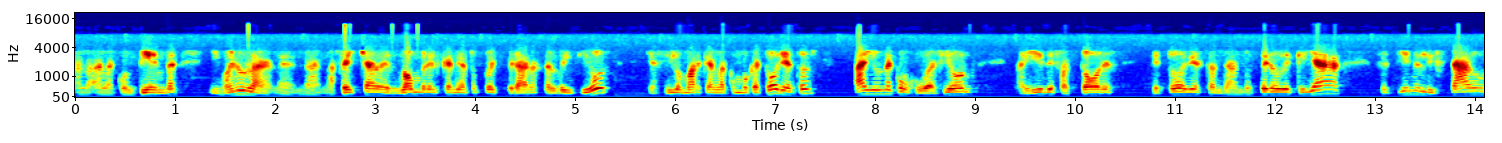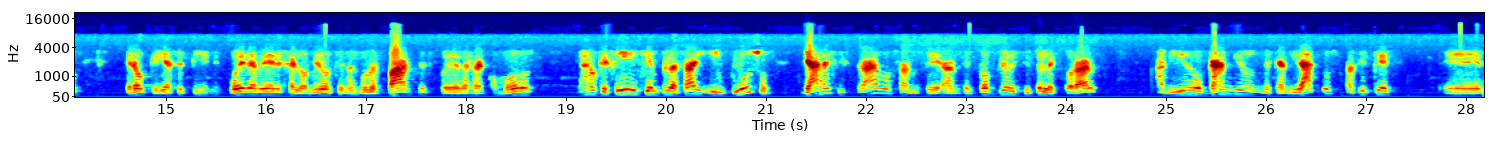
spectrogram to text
a la, a la contienda y bueno, la, la, fecha del nombre del candidato puede esperar hasta el 22, que así lo marca la convocatoria. Entonces, hay una conjugación ahí de factores que todavía están dando, pero de que ya se tiene listado, creo que ya se tiene. Puede haber jaloneos en algunas partes, puede haber reacomodos, claro que sí, siempre las hay, incluso ya registrados ante, ante el propio Instituto Electoral ha habido cambios de candidatos, así que eh,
